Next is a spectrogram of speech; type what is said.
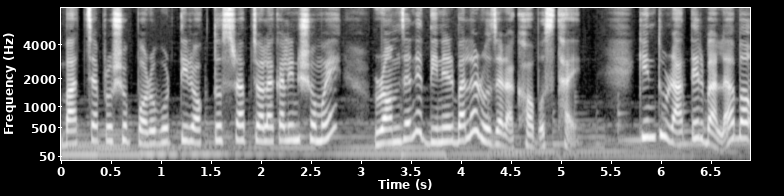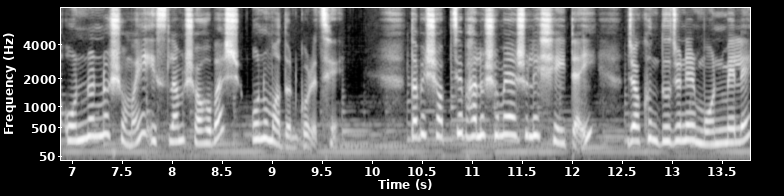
বাচ্চা প্রসব পরবর্তী রক্তস্রাব চলাকালীন সময়ে, রমজানে দিনের বেলা রোজা রাখা অবস্থায়। কিন্তু রাতের বেলা বা অন্যান্য সময়ে ইসলাম সহবাস অনুমোদন করেছে। তবে সবচেয়ে ভালো সময় আসলে সেইটাই যখন দুজনের মন মেলে,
